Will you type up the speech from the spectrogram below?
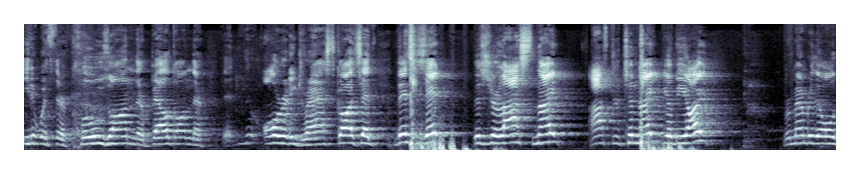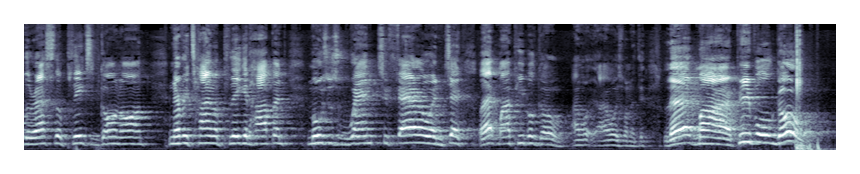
eat it with their clothes on, their belt on, they're, they're already dressed. God said, "This is it. This is your last night. After tonight, you'll be out." Remember that all the rest of the plagues had gone on. And every time a plague had happened, Moses went to Pharaoh and said, Let my people go. I, I always wanted to, let my people go.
